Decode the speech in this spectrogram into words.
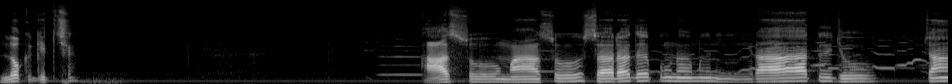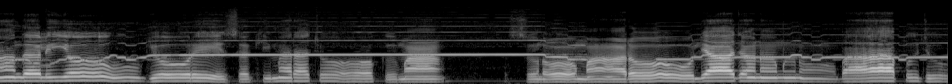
લોકગીત છે. આસો માસો શરદ પૂનમની રાત જો ચાંદલિયો ઉગ્યો રે સખી મારા ચોકમાં. સુનો મારો ઓલ્યા જન્મનો બાપ જો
